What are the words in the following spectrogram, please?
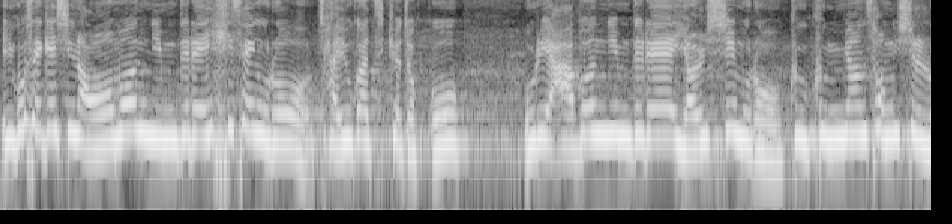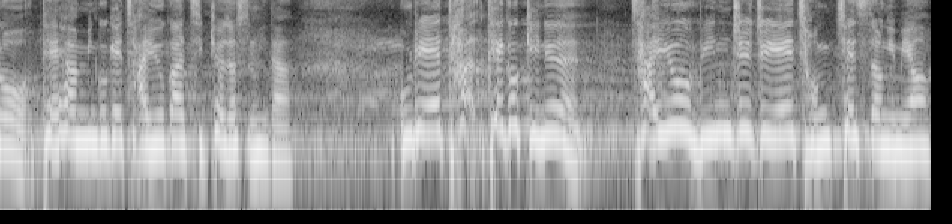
이곳에 계신 어머님들의 희생으로 자유가 지켜졌고 우리 아버님들의 열심으로 그 근면 성실로 대한민국의 자유가 지켜졌습니다. 우리의 타- 태극기는 자유민주주의의 정체성이며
